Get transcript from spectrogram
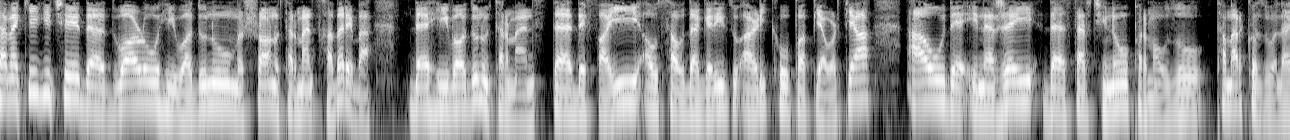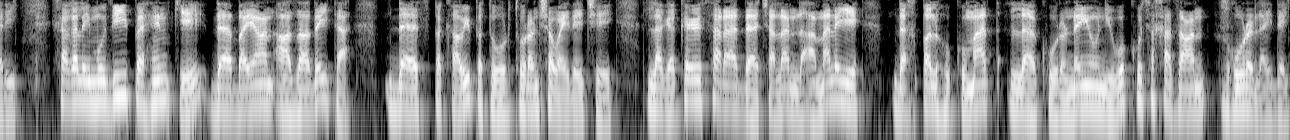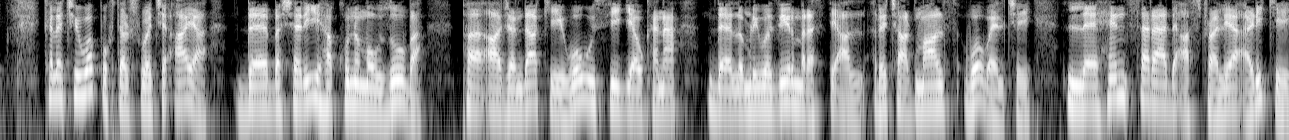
تمه کیږي چې د دواړو هیوادونو مشرانو ترمنځ خبرې به د هیوادونو ترمنځ د دفاعي او سوداګریزو اړیکو په پیاوړتیا او د انرژي د سرچینو پر موضوع تمرکز ولري خغلی مودي په هند کې د بیان ازادۍ ته د سپکاوي په تور تورن شوې دی چې لګکې سره د چلن لامل یې د خپل حکومت له کورنۍ نیوکو څخه ځان ژغورلای دی کله چې و پوښتل شو چې آیا د بشري حقونو موضوع به په اجنډا کې ووسیږي او کنه د لمړي وزیر مرستيال ریچارډ مالز وویل چې له هند سره د استرالیا اړیکې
